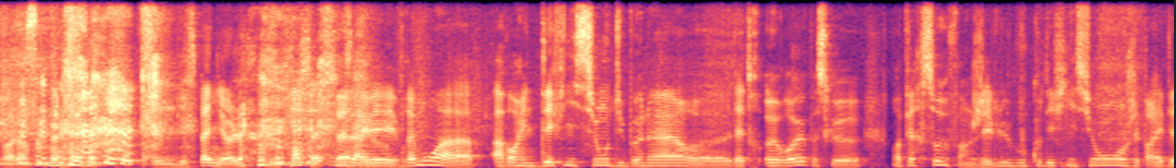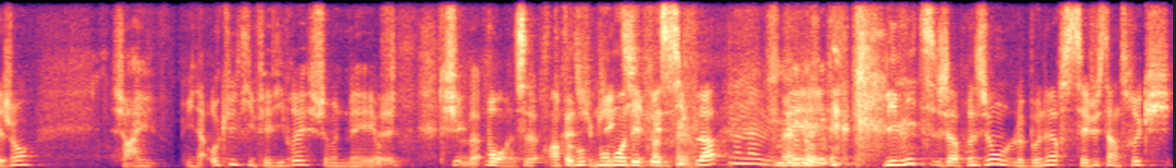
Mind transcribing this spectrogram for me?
Voilà. Et l'espagnol, le français. Vous avez vraiment à avoir une définition du bonheur, euh, d'être heureux, parce que moi perso, enfin, j'ai lu beaucoup de définitions, j'ai parlé avec des gens, j'arrive, il n'y en a aucune qui me fait vibrer. Je me dis, mais Euh, bah, bon, c'est un peu mon moment dépressif après. là, Non, non, mais. mais limite, j'ai l'impression le bonheur c'est juste un truc,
